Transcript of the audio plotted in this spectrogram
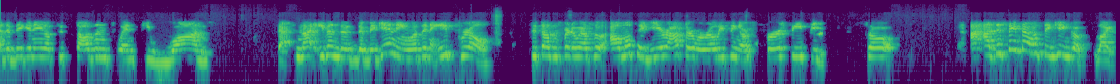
at the beginning of 2021. That not even the, the beginning was in April 2021. So almost a year after we're releasing our first EP. So a- at the same time, I was thinking of like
